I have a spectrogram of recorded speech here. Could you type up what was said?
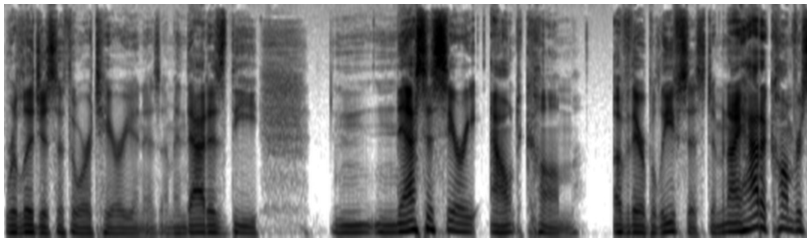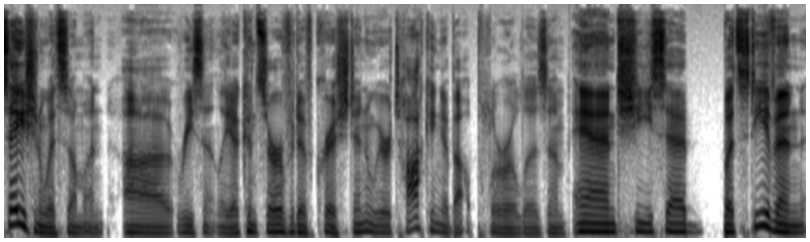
religious authoritarianism, and that is the necessary outcome of their belief system. And I had a conversation with someone uh, recently, a conservative Christian. We were talking about pluralism, and she said, "But Stephen,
